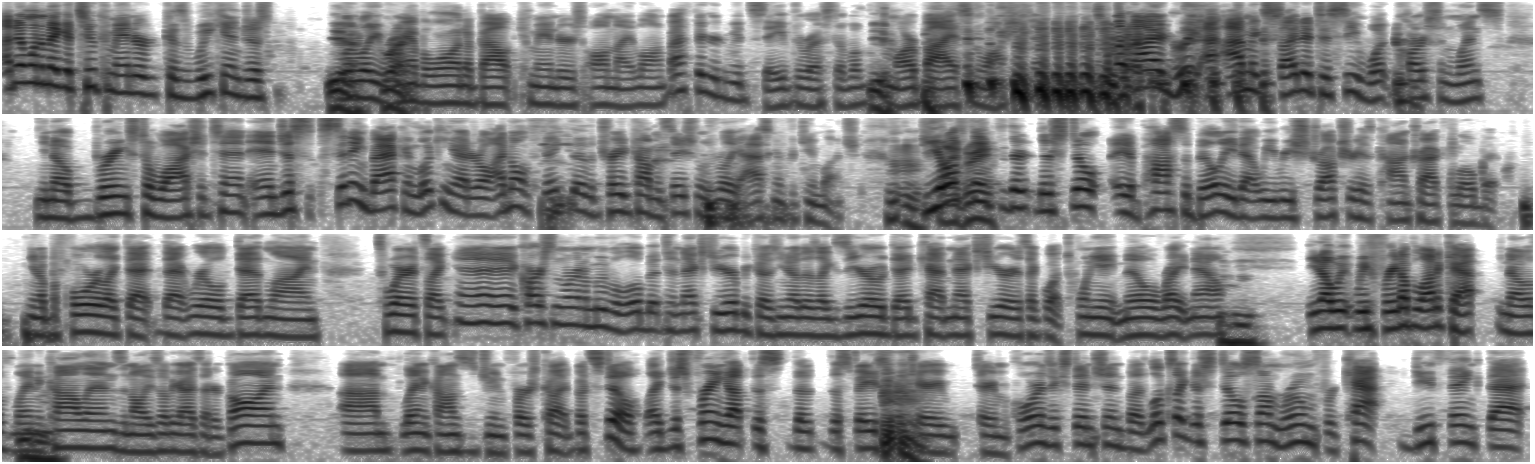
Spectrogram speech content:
I didn't want to make it too commander because we can just yeah, literally right. ramble on about commanders all night long. But I figured we'd save the rest of them yeah. from our bias in Washington. right. I agree. I, I'm excited to see what Carson Wentz, you know, brings to Washington. And just sitting back and looking at it all, I don't think that the trade compensation was really asking for too much. Mm-mm, Do you all think that there, there's still a possibility that we restructure his contract a little bit, you know, before like that that real deadline? To where it's like, eh, Carson, we're gonna move a little bit to next year because you know there's like zero dead cap next year. It's like what 28 mil right now. Mm-hmm. You know, we, we freed up a lot of cap, you know, with Landon mm-hmm. Collins and all these other guys that are gone. Um, Landon Collins is June first cut, but still, like just freeing up this the, the space for Terry Terry McLaurin's extension. But looks like there's still some room for cap. Do you think that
